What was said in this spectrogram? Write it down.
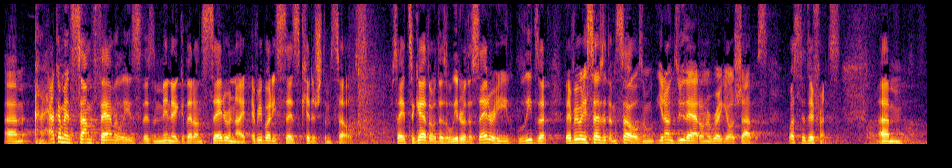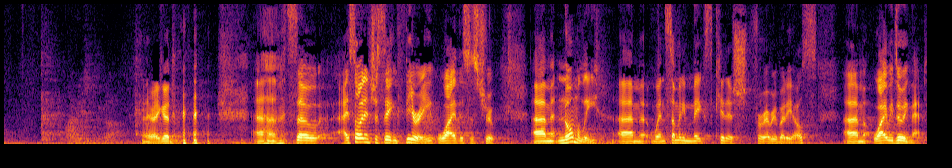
Um, how come in some families there's a minhag that on Seder night everybody says Kiddush themselves? Say it together, there's a leader of the Seder, he leads it, but everybody says it themselves, and you don't do that on a regular Shabbos. What's the difference? Um, very good. Um, so I saw an interesting theory why this is true. Um, normally, um, when somebody makes kiddush for everybody else, um, why are we doing that?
